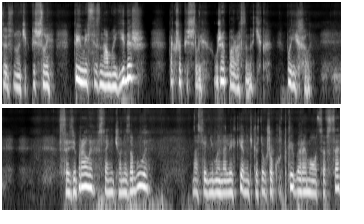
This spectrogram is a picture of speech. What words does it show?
Все, синочок, пішли. Ти в місті з нами їдеш, так що пішли. Уже пора, синочок. Поїхали. Все зібрали, все нічого не забули. На сьогодні ми налегке, ну того, що куртки беремо, оце все,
